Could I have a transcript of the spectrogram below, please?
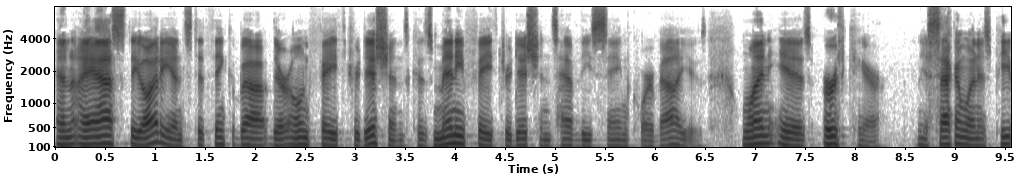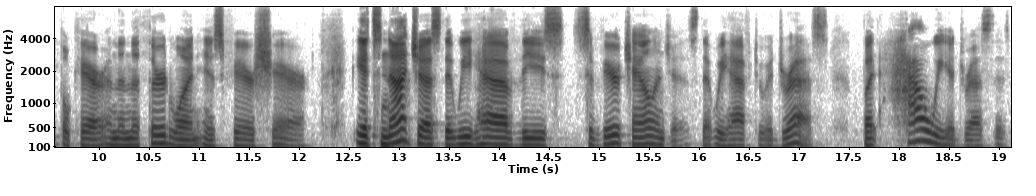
And I asked the audience to think about their own faith traditions because many faith traditions have these same core values. One is earth care, the second one is people care, and then the third one is fair share. It's not just that we have these severe challenges that we have to address, but how we address this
